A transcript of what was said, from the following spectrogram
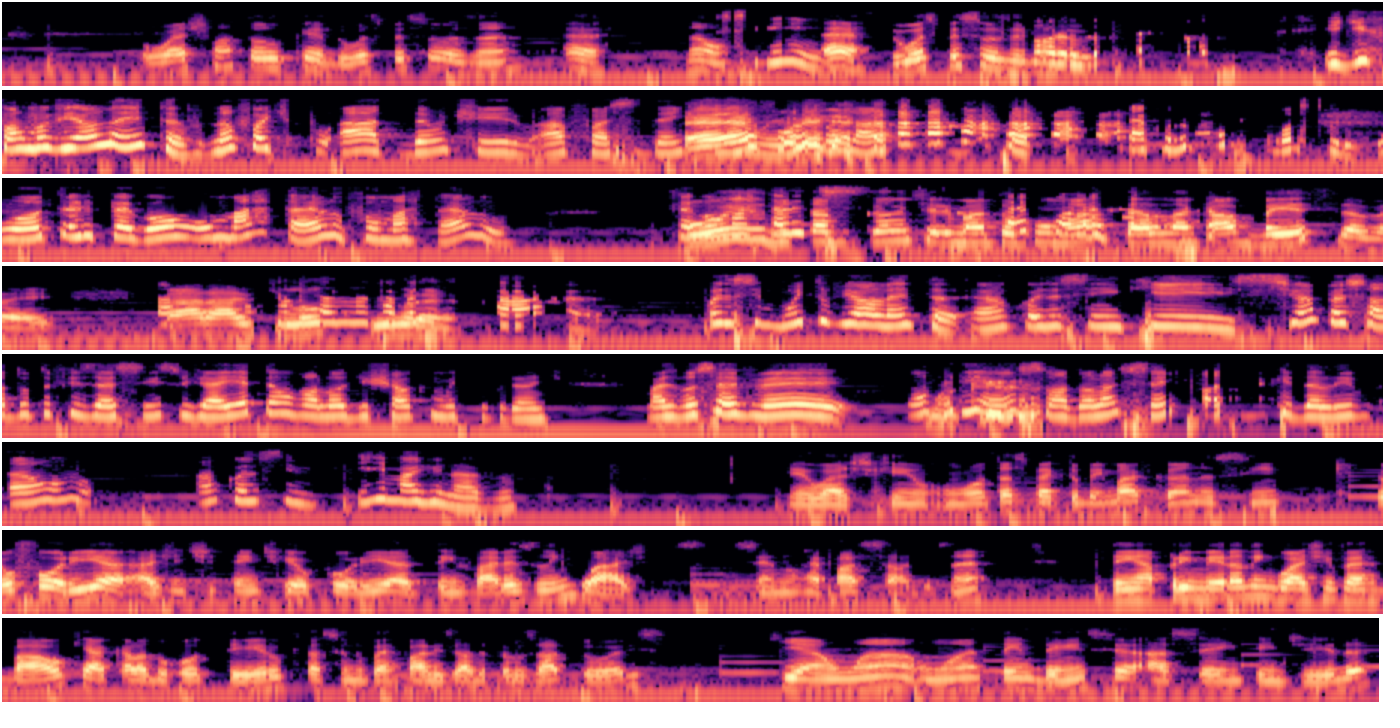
o Ash matou o quê? Duas pessoas, né? É. Não. Sim. É, duas pessoas ele Foram matou. Duas e de forma violenta. Não foi tipo, ah, deu um tiro, ah, foi acidente. É, não, foi. Foi lá. tacou no O outro, ele pegou o martelo. Foi o martelo? Pegou foi o martelo. O traficante, ele matou com um martelo na cabeça, velho. Caralho, que loucura. Coisa assim, muito violenta. É uma coisa assim que, se uma pessoa adulta fizesse isso, já ia ter um valor de choque muito grande. Mas você vê uma, uma criança, criança, um adolescente fazendo aquilo ali, é um, uma coisa assim, inimaginável. Eu acho que um outro aspecto bem bacana, assim, euforia, a gente entende que euforia tem várias linguagens sendo repassadas, né? Tem a primeira linguagem verbal, que é aquela do roteiro, que está sendo verbalizada pelos atores, que é uma, uma tendência a ser entendida.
